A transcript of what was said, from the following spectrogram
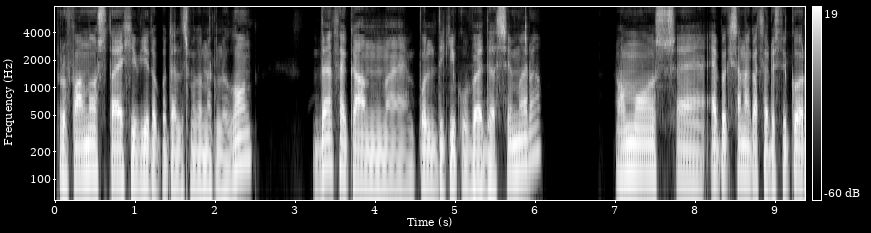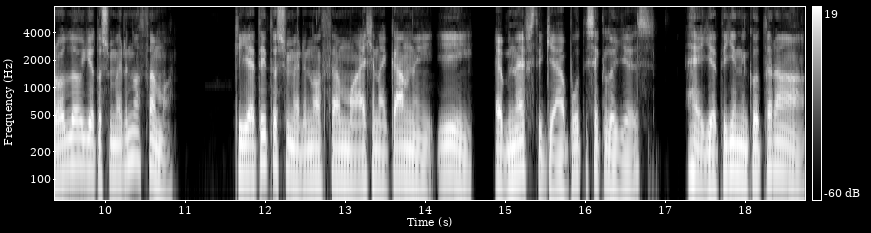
προφανώς θα έχει βγει το αποτέλεσμα των εκλογών. Δεν θα κάνουμε πολιτική κουβέντα σήμερα όμως ε, έπαιξε ένα καθοριστικό ρόλο για το σημερινό θέμα. Και γιατί το σημερινό θέμα έχει να κάνει ή εμπνεύστηκε από τις εκλογές, ε, γιατί γενικότερα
